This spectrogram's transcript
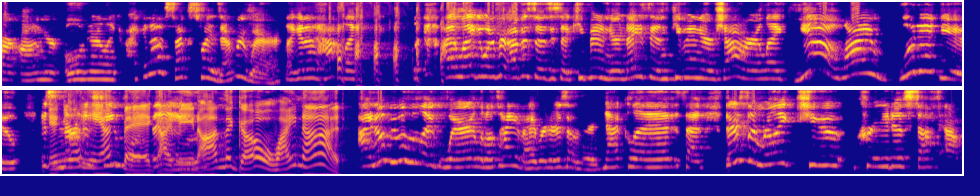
are on your own, you're like, I can have sex toys everywhere. Like, and I have like, I like in one of your episodes. You said keep it in your nice and keep it in your shower. Like, yeah, why wouldn't you? It's In your handbag. I mean, on the go. Why not? I know people who like wear little tiny vibrators on their necklace, and there's some really cute, creative stuff out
